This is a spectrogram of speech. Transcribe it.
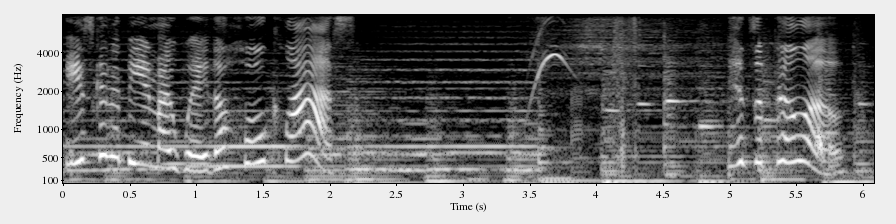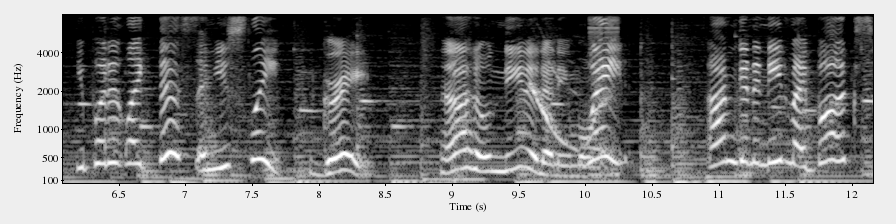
he's gonna be in my way the whole class. It's a pillow. You put it like this and you sleep. Great. I don't need it anymore. Wait! I'm gonna need my books.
